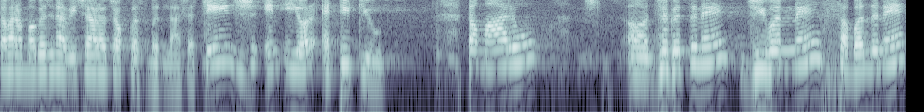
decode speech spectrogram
તમારા મગજના વિચારો ચોક્કસ બદલાશે. ચેન્જ ઇન યોર એટીટ્યુડ તમારું જગતને, જીવનને, સંબંધને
